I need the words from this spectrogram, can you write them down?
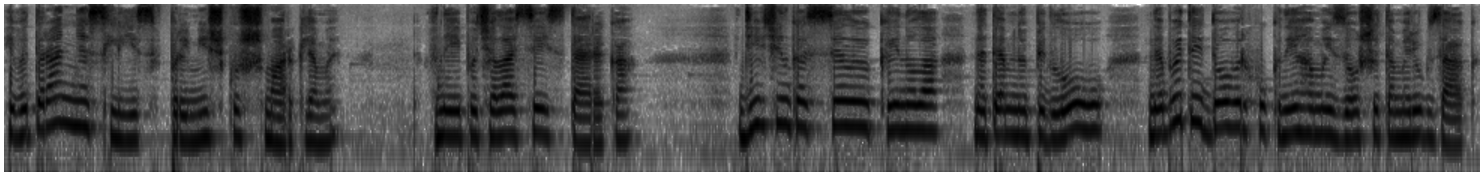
і витирання сліз в приміжку з шмарклями. В неї почалася істерика. Дівчинка з силою кинула на темну підлогу, набитий доверху книгами й зошитами рюкзак.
